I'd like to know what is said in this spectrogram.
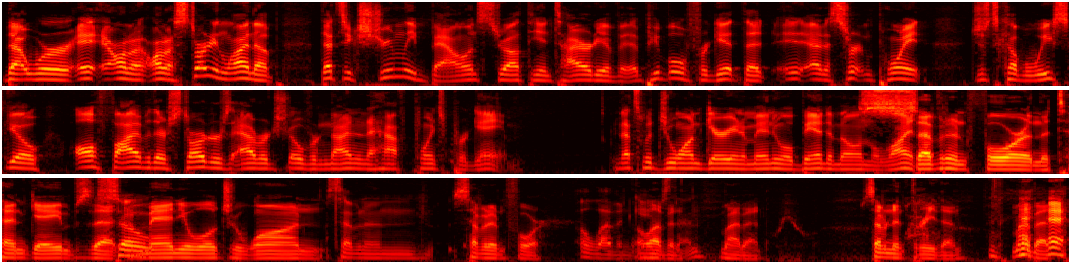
that were eh, on a, on a starting lineup that's extremely balanced throughout the entirety of it. People forget that at a certain point, just a couple weeks ago, all five of their starters averaged over nine and a half points per game. That's with Juwan Gary and Emmanuel Bandoumel in the lineup. Seven and four in the ten games that So- Emmanuel Juwan Seven and seven and four. eleven. Games Eleven. Then. My bad. Seven and three then. My bad.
